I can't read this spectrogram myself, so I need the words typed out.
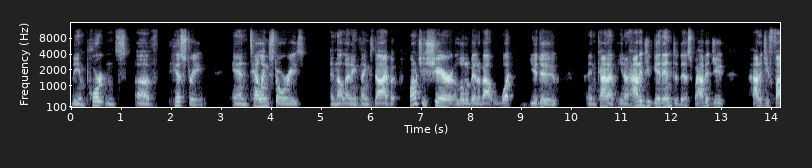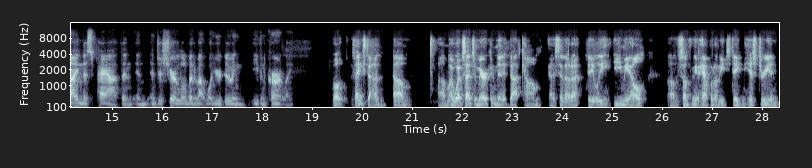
the importance of history and telling stories and not letting things die. But why don't you share a little bit about what you do and kind of, you know, how did you get into this? How did you how did you find this path and and and just share a little bit about what you're doing even currently? Well, thanks, Don. Um, uh, my website's AmericanMinute.com. I send out a daily email of something that happened on each date in history and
